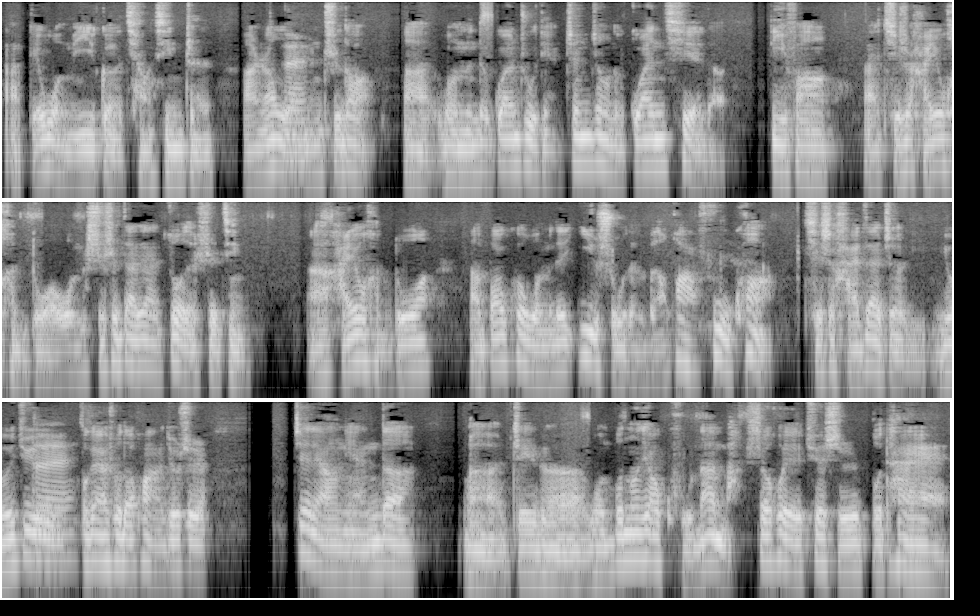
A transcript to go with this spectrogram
啊，给我们一个强心针啊，让我们知道啊，我们的关注点真正的关切的地方啊，其实还有很多，我们实实在在做的事情啊，还有很多啊，包括我们的艺术的文化富矿，其实还在这里。有一句不该说的话，就是这两年的呃，这个我们不能叫苦难吧，社会确实不太，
